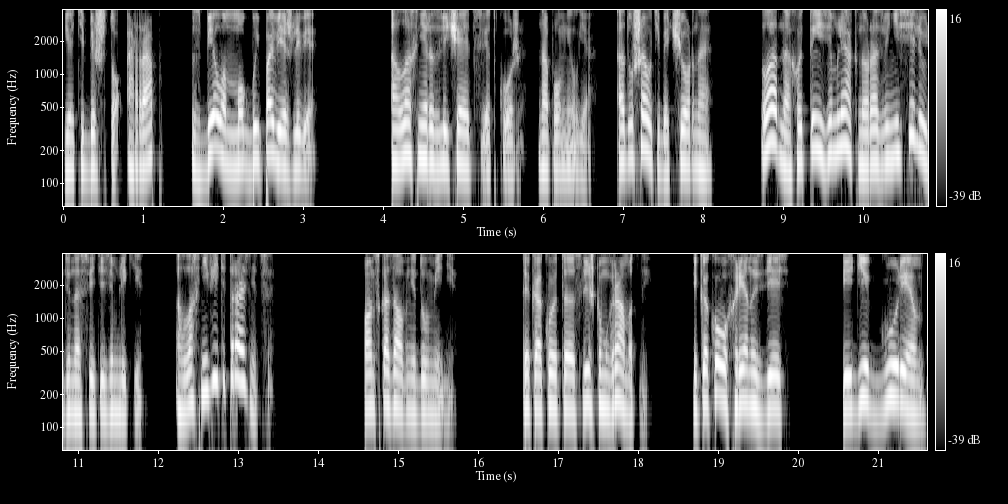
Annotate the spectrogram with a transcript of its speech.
«Я тебе что, араб? С белым мог бы и повежливее». «Аллах не различает цвет кожи», — напомнил я. «А душа у тебя черная. Ладно, хоть ты и земляк, но разве не все люди на свете земляки? Аллах не видит разницы». Он сказал в недоумении. «Ты какой-то слишком грамотный. И какого хрена здесь?» «Иди к гуриям»,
